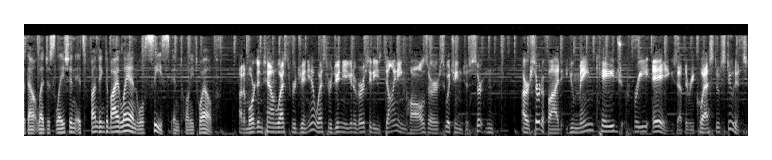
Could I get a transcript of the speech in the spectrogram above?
Without legislation, its funding to buy land will cease in 2012. Out of Morgantown, West Virginia, West Virginia University's dining halls are switching to certain are certified humane cage-free eggs at the request of students.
